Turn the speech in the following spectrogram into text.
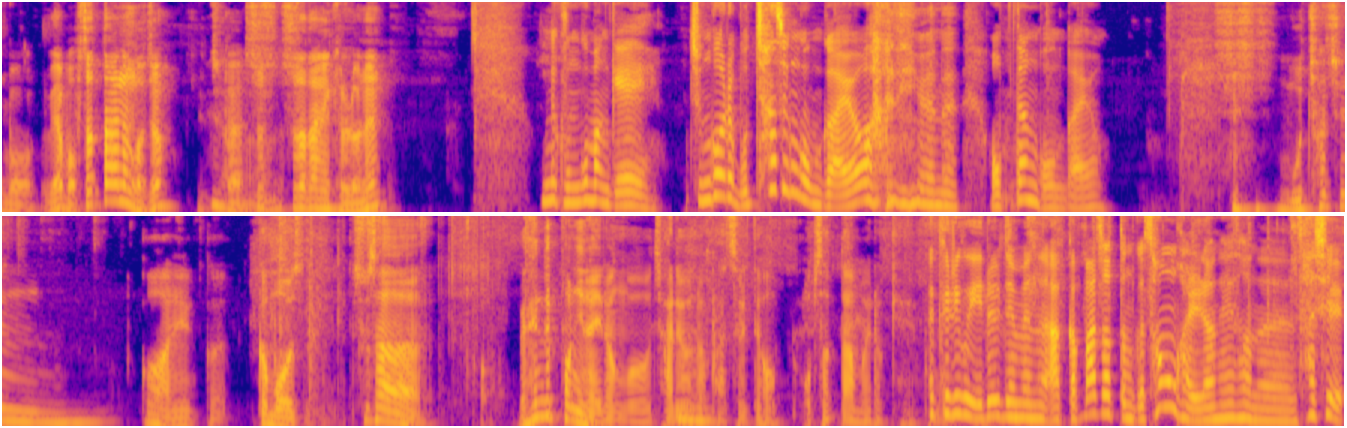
뭐 외압 없었다는 거죠. 그러니까 수, 수사단의 결론은 근데 궁금한 게 증거를 못 찾은 건가요? 아니면은 없단 건가요? 못 찾은 거 아닐까? 그러니까 뭐 수사 그러니까 핸드폰이나 이런 거 자료를 음. 봤을 때 없, 없었다 뭐 이렇게. 그리고 예를 들면은 아까 빠졌던 그 성 관련해서는 사실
